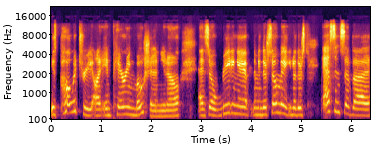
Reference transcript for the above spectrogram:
is poetry on in pairing motion you know? And so reading it i mean there's so many you know there's essence of uh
